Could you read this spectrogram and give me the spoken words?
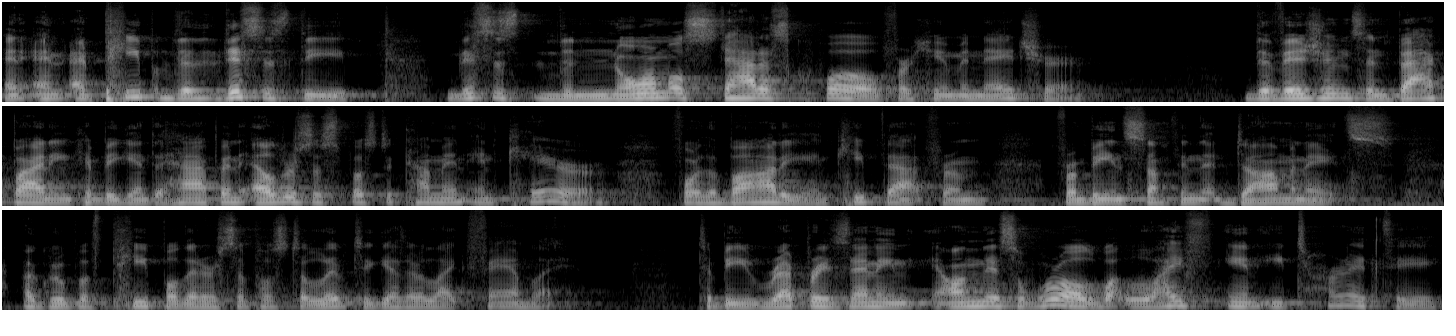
and, and, and people, this is, the, this is the normal status quo for human nature. Divisions and backbiting can begin to happen. Elders are supposed to come in and care for the body and keep that from, from being something that dominates a group of people that are supposed to live together like family, to be representing on this world what life in eternity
